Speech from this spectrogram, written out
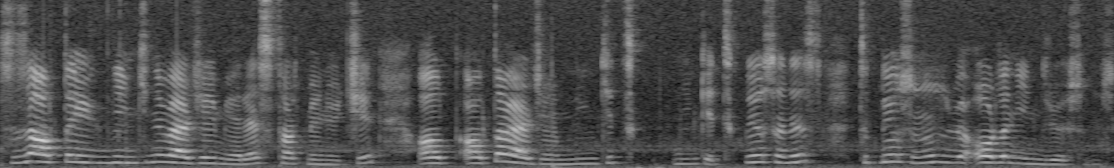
Size altta linkini vereceğim yere start menü için alt, altta vereceğim linki tık, linke tıklıyorsanız tıklıyorsunuz ve oradan indiriyorsunuz.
